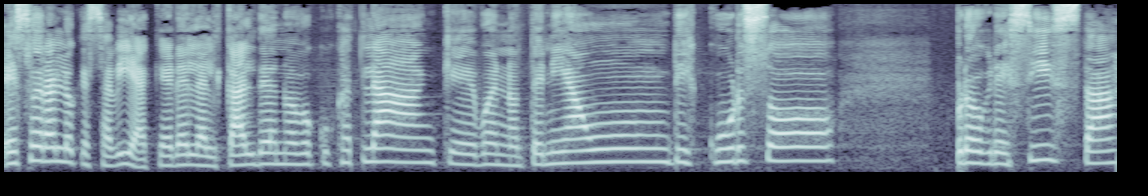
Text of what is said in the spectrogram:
Eso era lo que sabía, que era el alcalde de Nuevo Cuscatlán, que bueno, tenía un discurso progresista,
